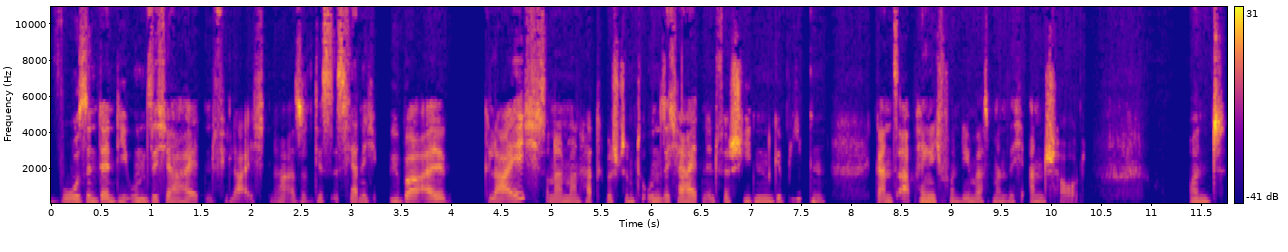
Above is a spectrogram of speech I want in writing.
wo sind denn die Unsicherheiten vielleicht? Ne? Also das ist ja nicht überall gleich, sondern man hat bestimmte Unsicherheiten in verschiedenen Gebieten, ganz abhängig von dem, was man sich anschaut. Und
